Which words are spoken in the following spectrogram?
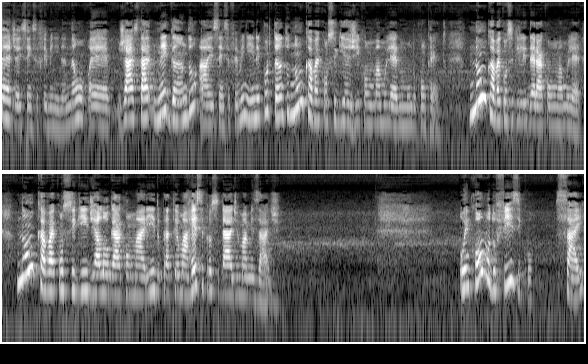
perde a essência feminina, não é, já está negando a essência feminina e, portanto, nunca vai conseguir agir como uma mulher no mundo concreto. Nunca vai conseguir liderar como uma mulher. Nunca vai conseguir dialogar com o marido para ter uma reciprocidade, uma amizade. O incômodo físico sai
